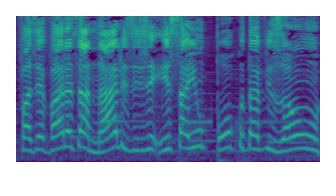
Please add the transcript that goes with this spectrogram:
fazer várias análises e sair um pouco pouco da visão.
